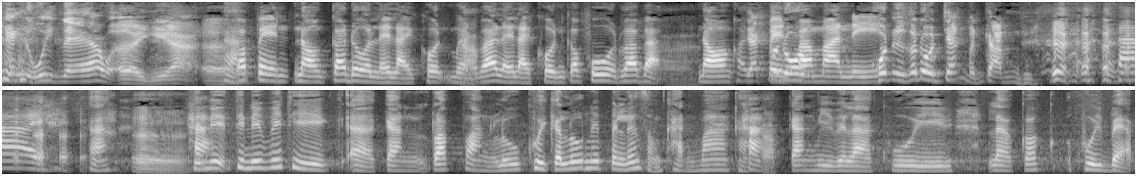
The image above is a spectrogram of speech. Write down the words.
แกล้งหนูอีกแล้วเอออย่างเงี้ยเออก็เป็นน้องก็โดนหลาย ๆ คนเหมือนครับว่าหลาย ๆ คนก็พูดว่าแบบอ่าน้องเขาแจ็คจะก็เป็นโดนประมาณนี้ คนอื่นก็โดนแจ็คเหมือนกันใช่ค่ะเออทีนี้ทีนี้วิธีเอ่อการรับฟังลูกคุยกับลูกนี่เป็นเรื่องสำคัญมากค่ะค่ะ การมีเวลาคุยแล้วก็คุยแบบ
